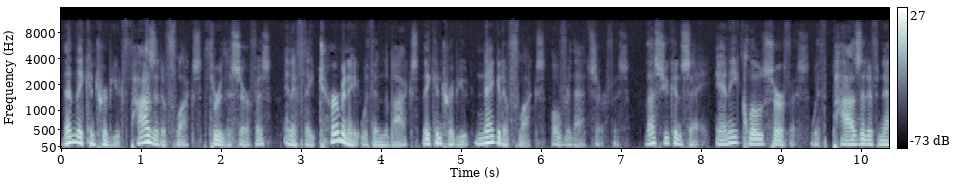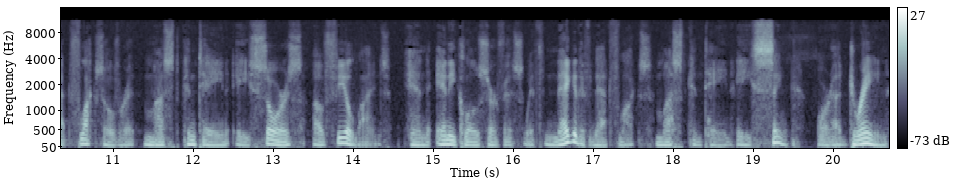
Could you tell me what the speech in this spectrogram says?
then they contribute positive flux through the surface, and if they terminate within the box, they contribute negative flux over that surface. Thus, you can say any closed surface with positive net flux over it must contain a source of field lines and any closed surface with negative net flux must contain a sink or a drain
